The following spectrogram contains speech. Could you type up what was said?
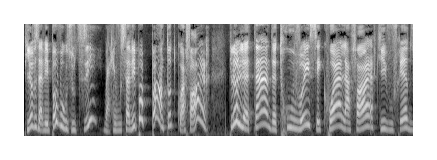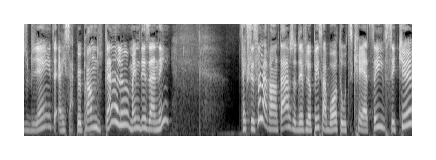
puis là, vous n'avez pas vos outils, ben, vous savez pas, pas en tout quoi faire. Puis là, le temps de trouver c'est quoi l'affaire qui vous ferait du bien, ça peut prendre du temps, là, même des années. Fait que c'est ça l'avantage de développer sa boîte à outils créative, c'est que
